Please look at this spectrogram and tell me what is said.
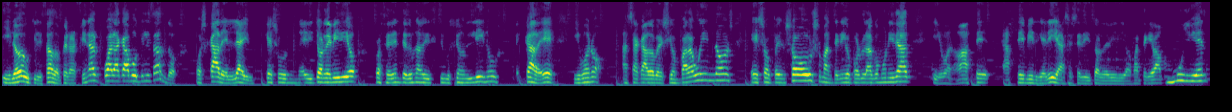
y lo he utilizado. Pero al final, ¿cuál acabo utilizando? Pues KDE Live, que es un editor de vídeo procedente de una distribución Linux KDE. Y bueno, ha sacado versión para Windows, es open source, mantenido por la comunidad y bueno, hace, hace virguerías ese editor de vídeo. Aparte que va muy bien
